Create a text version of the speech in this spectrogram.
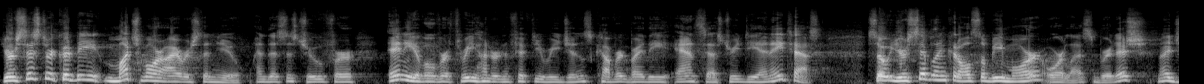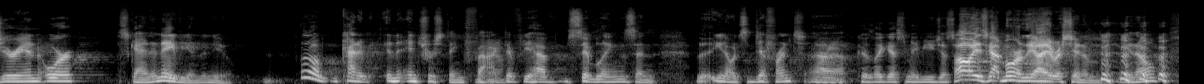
Your sister could be much more Irish than you, and this is true for any of over 350 regions covered by the Ancestry DNA test. So your sibling could also be more or less British, Nigerian, or Scandinavian than you. Well, kind of an interesting fact if you have siblings and you know it's different because I guess maybe you just oh he's got more of the Irish in him, you know.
